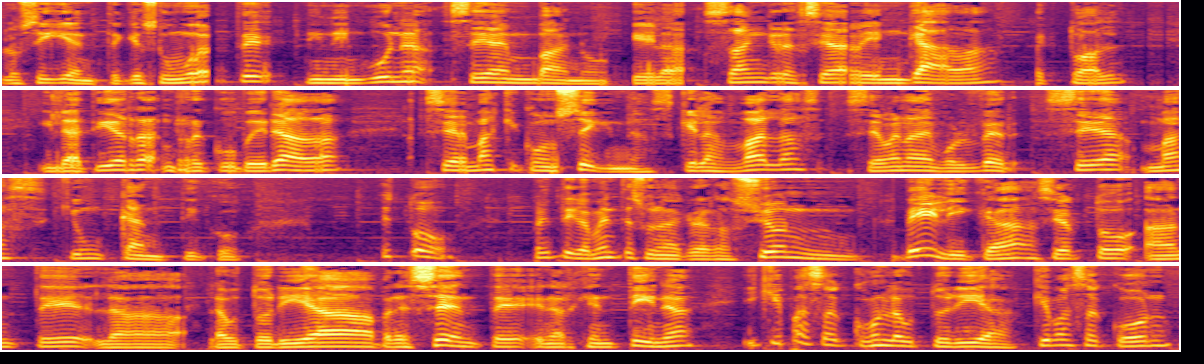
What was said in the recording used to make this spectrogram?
lo siguiente, que su muerte ni ninguna sea en vano, que la sangre sea vengada, actual, y la tierra recuperada sea más que consignas, que las balas se van a devolver, sea más que un cántico. Esto prácticamente es una declaración bélica, ¿cierto?, ante la, la, autoridad presente en Argentina. ¿Y qué pasa con la autoridad? ¿Qué pasa con,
